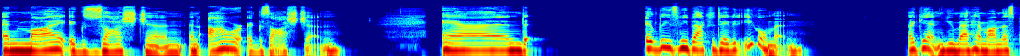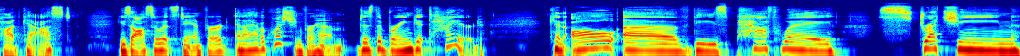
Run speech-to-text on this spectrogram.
and my exhaustion and our exhaustion. And it leads me back to David Eagleman. Again, you met him on this podcast. He's also at Stanford. And I have a question for him Does the brain get tired? Can all of these pathway stretching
